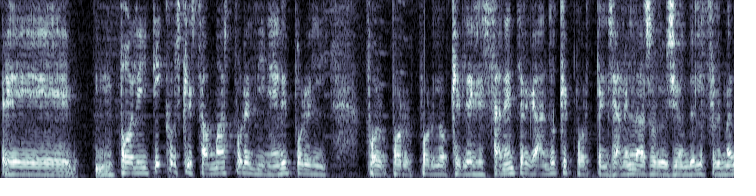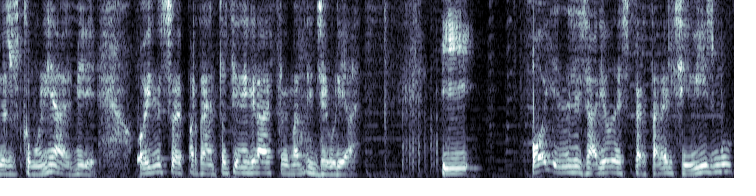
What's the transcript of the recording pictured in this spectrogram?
eh, políticos que están más por el dinero y por, el, por, por, por, lo que les están entregando que por pensar en la solución de los problemas de sus comunidades. Mire, hoy nuestro departamento tiene graves problemas de inseguridad y hoy es necesario despertar el civismo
